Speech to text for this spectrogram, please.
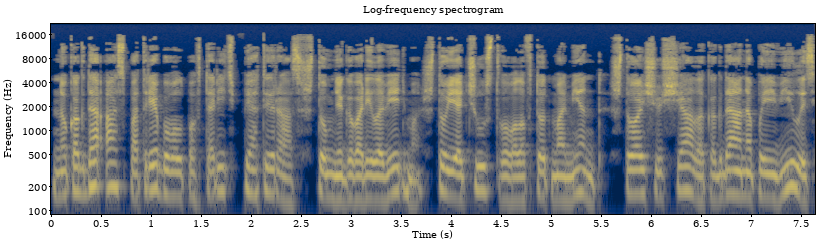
Но когда Ас потребовал повторить пятый раз, что мне говорила ведьма, что я чувствовала в тот момент, что ощущала, когда она появилась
